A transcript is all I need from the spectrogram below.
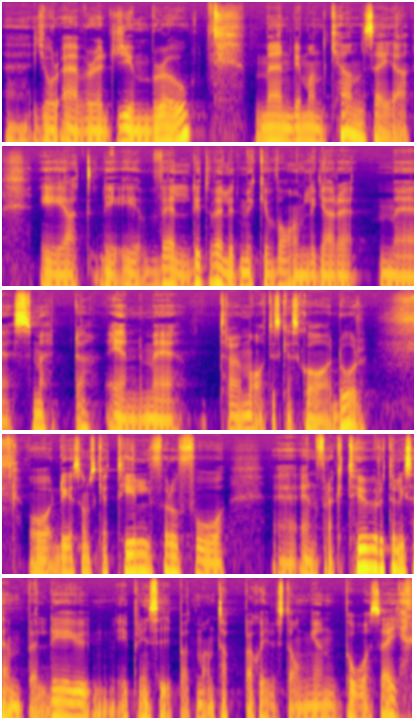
eh, your average gym bro. Men det man kan säga är att det är väldigt, väldigt mycket vanligare med smärta än med traumatiska skador. Och Det som ska till för att få Eh, Eh, en fraktur till exempel, det är ju i princip att man tappar skivstången på sig.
